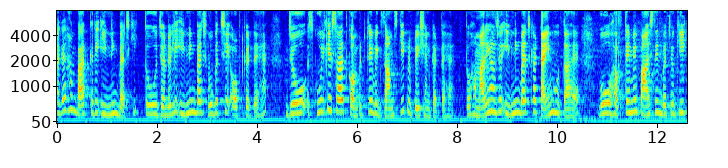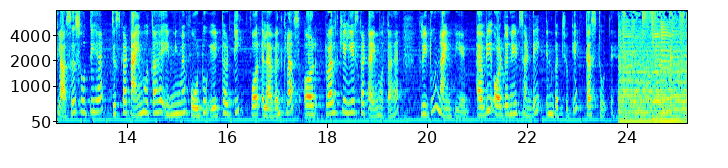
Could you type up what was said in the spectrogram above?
अगर हम बात करें इवनिंग बैच की तो जनरली इवनिंग बैच वो बच्चे ऑप्ट करते हैं, जो स्कूल के साथ कॉम्पिटिटिव एग्ज़ाम्स की प्रिपरेशन करते हैं। तो हमारे यहाँ जो इवनिंग बैच का टाइम होता है, वो हफ़्ते में पाँच दिन बच्चों की क्लासेस होती है, जिसका टाइम होता है इवनिंग में four to eight thirty for eleventh class और ट्वेल्थ के लिए इसका टाइम होता है three to nine P M every alternate Sunday इन बच्चों के टेस्ट होते हैं।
